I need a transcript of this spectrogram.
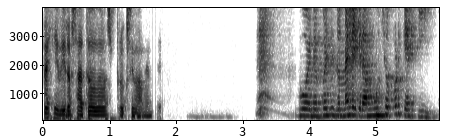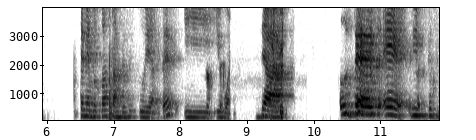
recibiros a todos próximamente. Bueno, pues eso me alegra mucho porque sí, tenemos bastantes estudiantes y, bueno, ya ustedes, eh, pues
